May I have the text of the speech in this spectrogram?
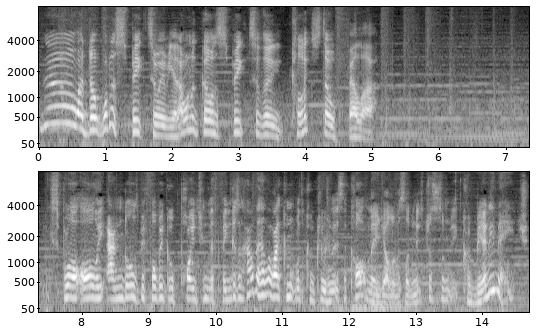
No, I don't want to speak to him yet. I want to go and speak to the Calixto fella. Explore all the angles before we go pointing the fingers. And how the hell have I come up with the conclusion that it's the court mage all of a sudden? It's just some. It could be any mage.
